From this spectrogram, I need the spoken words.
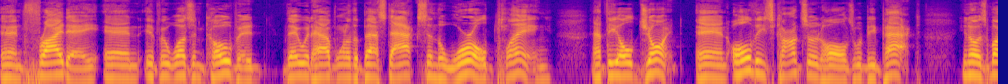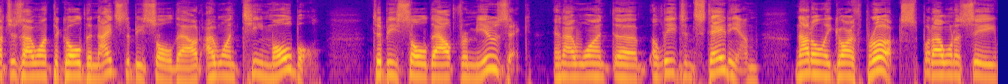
and Friday, and if it wasn't COVID, they would have one of the best acts in the world playing at the old joint, and all these concert halls would be packed. You know, as much as I want the Golden Knights to be sold out, I want T-Mobile to be sold out for music, and I want uh, Allegiant Stadium, not only Garth Brooks, but I want to see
